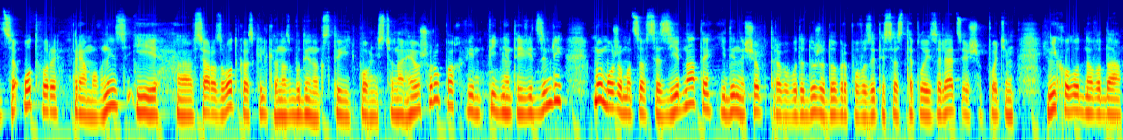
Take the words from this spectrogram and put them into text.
робляться отвори прямо вниз. І е, вся розводка, оскільки у нас будинок стоїть повністю на геошурупах, він піднятий від землі. Ми можемо це все з'єднати. Єдине, що треба буде дуже добре повозитися з теплоізоляцією, щоб потім ні холодна вода,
